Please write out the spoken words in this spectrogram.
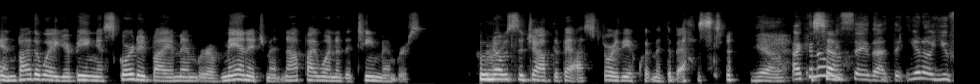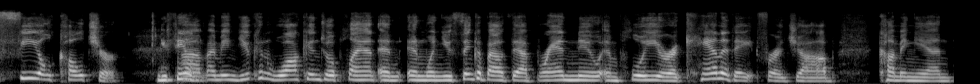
And by the way, you're being escorted by a member of management, not by one of the team members who right. knows the job the best or the equipment the best. yeah, I can so, always say that that you know you feel culture. You feel. Um, I mean, you can walk into a plant and and when you think about that brand new employee or a candidate for a job, coming in.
